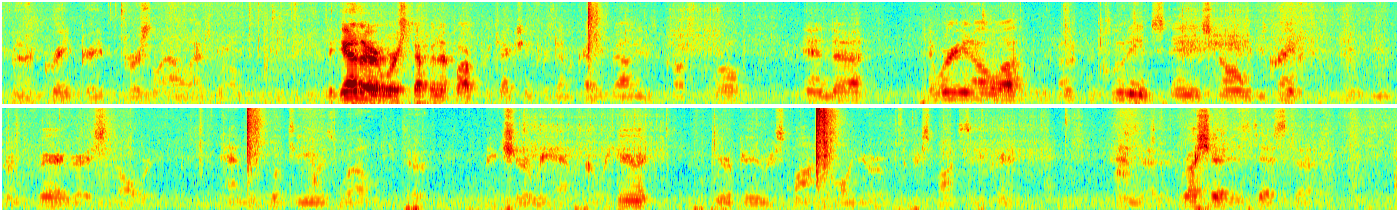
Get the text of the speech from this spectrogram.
you've been a great, great personal ally as well. Together, we're stepping up our protection for democratic values across the world, and uh, and we're, you know, uh, including standing strong with Ukraine. You- You've been very, very stalwart, and we look to you as well to make sure we have a coherent European response, all Europe, response to Ukraine. And uh, Russia is just uh,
